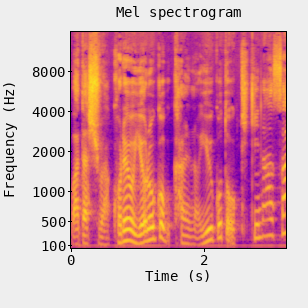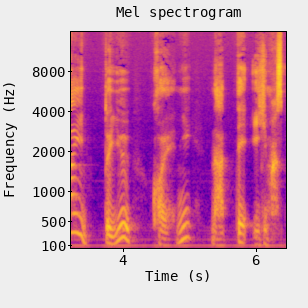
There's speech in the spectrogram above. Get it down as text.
私はこれを喜ぶ彼の言うことを聞きなさいという声になっていきます。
